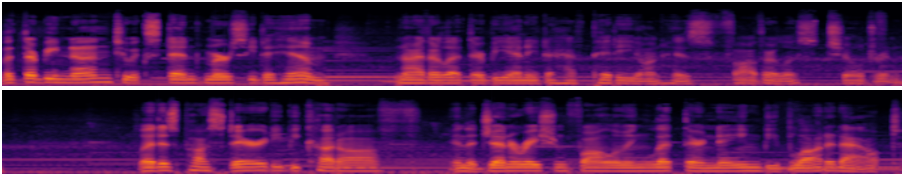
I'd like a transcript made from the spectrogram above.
Let there be none to extend mercy to him, neither let there be any to have pity on his fatherless children. Let his posterity be cut off, and the generation following, let their name be blotted out.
